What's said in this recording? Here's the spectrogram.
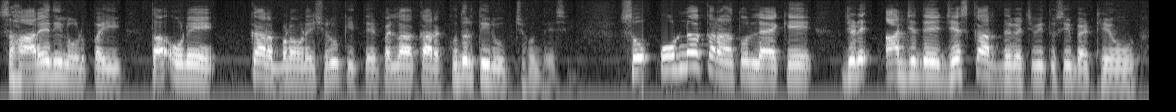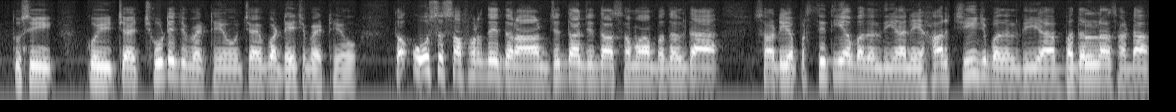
ਸਹਾਰੇ ਦੀ ਲੋੜ ਪਈ, ਤਾਂ ਉਹਨੇ ਘਰ ਬਣਾਉਣੇ ਸ਼ੁਰੂ ਕੀਤੇ। ਪਹਿਲਾਂ ਘਰ ਕੁਦਰਤੀ ਰੂਪ 'ਚ ਹੁੰਦੇ ਸੀ। ਸੋ ਉਹਨਾਂ ਘਰਾਂ ਤੋਂ ਲੈ ਕੇ ਜਿਹੜੇ ਅੱਜ ਦੇ, ਜਿਸ ਘਰ ਦੇ ਵਿੱਚ ਵੀ ਤੁਸੀਂ ਬੈਠੇ ਹੋ, ਤੁਸੀਂ ਕੋਈ ਚਾਹੇ ਛੋਟੇ 'ਚ ਬੈਠੇ ਹੋ, ਚਾਹੇ ਵੱਡੇ 'ਚ ਬੈਠੇ ਹੋ, ਤਾਂ ਉਸ ਸਫ਼ਰ ਦੇ ਦੌਰਾਨ ਜਿੱਦਾਂ ਜਿੱਦਾਂ ਸਮਾਂ ਬਦਲਦਾ ਸਾਡੀਆਂ ਪ੍ਰਸਥਿਤੀਆਂ ਬਦਲਦੀਆਂ ਨੇ, ਹਰ ਚੀਜ਼ ਬਦਲਦੀ ਆ, ਬਦਲਣਾ ਸਾਡਾ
